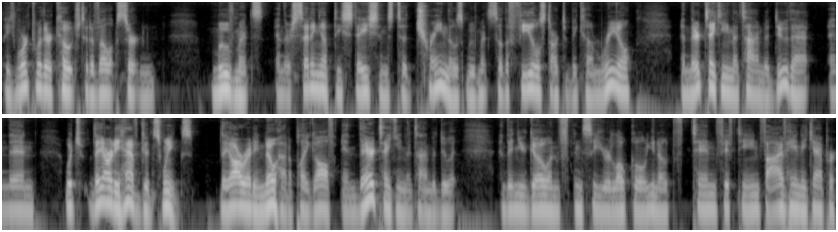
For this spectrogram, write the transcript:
They've worked with their coach to develop certain movements, and they're setting up these stations to train those movements so the feels start to become real. And they're taking the time to do that, and then which they already have good swings. They already know how to play golf, and they're taking the time to do it and then you go and, and see your local, you know, 10, 15, 5 handicapper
